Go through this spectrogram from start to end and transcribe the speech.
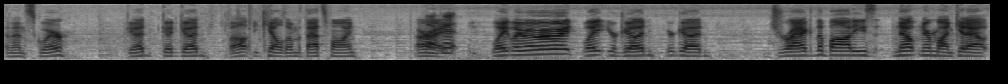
And then square. Good, good, good. Well, you killed him, but that's fine. All right. it. Wait, wait, wait, wait, wait. Wait, you're good. You're good. Drag the bodies. Nope, never mind. Get out.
